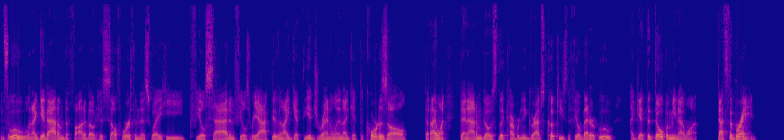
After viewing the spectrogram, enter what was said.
And so, ooh, when I give Adam the thought about his self worth in this way, he feels sad and feels reactive. And I get the adrenaline, I get the cortisol that I want. Then Adam goes to the cupboard and he grabs cookies to feel better. Ooh, I get the dopamine I want. That's the brain.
